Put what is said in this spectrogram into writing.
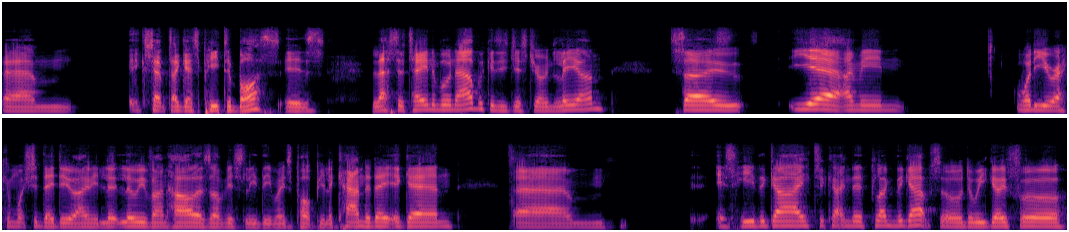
um, except I guess Peter Bosz is less attainable now because he's just joined Lyon. So yeah, I mean, what do you reckon? What should they do? I mean, Louis Van Gaal is obviously the most popular candidate again. Um, is he the guy to kind of plug the gaps, or do we go for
